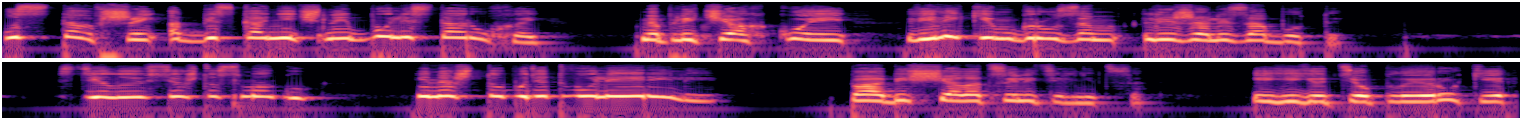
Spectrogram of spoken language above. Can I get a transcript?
уставшей от бесконечной боли старухой, на плечах коей великим грузом лежали заботы. «Сделаю все, что смогу, и на что будет воля Ирилии», – пообещала целительница, и ее теплые руки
